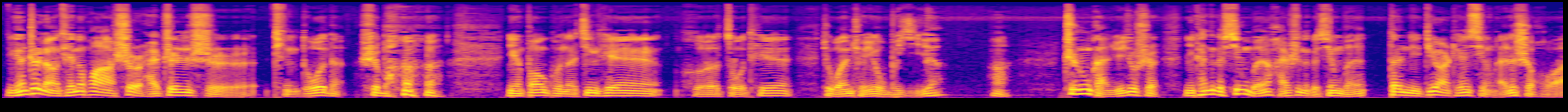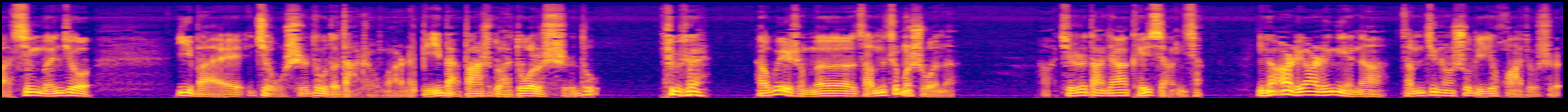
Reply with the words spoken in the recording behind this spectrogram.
你看这两天的话，事儿还真是挺多的，是吧？你看，包括呢，今天和昨天就完全又不一样啊。这种感觉就是，你看那个新闻还是那个新闻，但你第二天醒来的时候啊，新闻就一百九十度的大转弯呢，比一百八十度还多了十度，对不对？啊，为什么咱们这么说呢？啊，其实大家可以想一想，你看二零二零年呢，咱们经常说的一句话就是，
